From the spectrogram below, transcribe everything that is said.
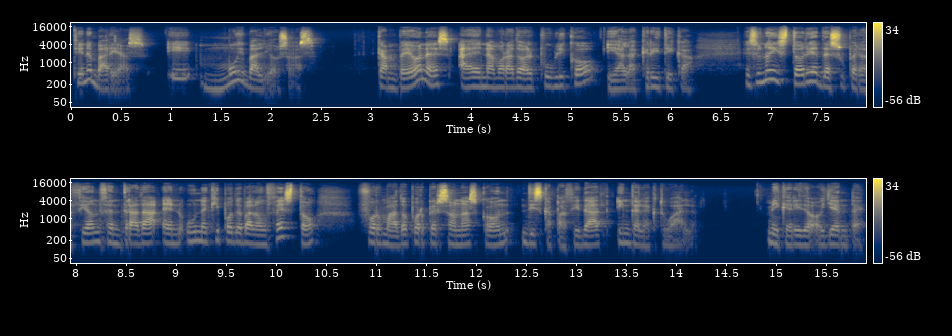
Tiene varias y muy valiosas. Campeones ha enamorado al público y a la crítica. Es una historia de superación centrada en un equipo de baloncesto formado por personas con discapacidad intelectual. Mi querido oyente,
